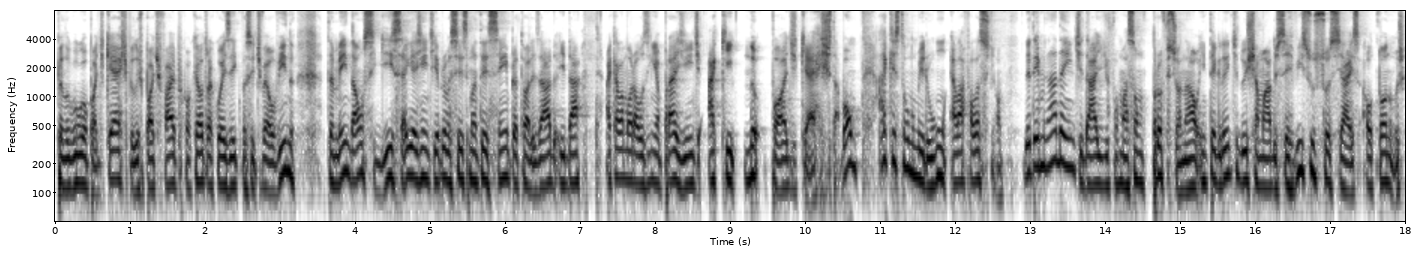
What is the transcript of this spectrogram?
pelo Google Podcast, pelo Spotify, por qualquer outra coisa aí que você estiver ouvindo, também dá um seguir, segue a gente aí pra você se manter sempre atualizado e dar aquela moralzinha pra gente aqui no podcast, tá bom? A questão número um ela fala assim: ó, determinada entidade de formação profissional integrante dos chamados serviços sociais autônomos,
